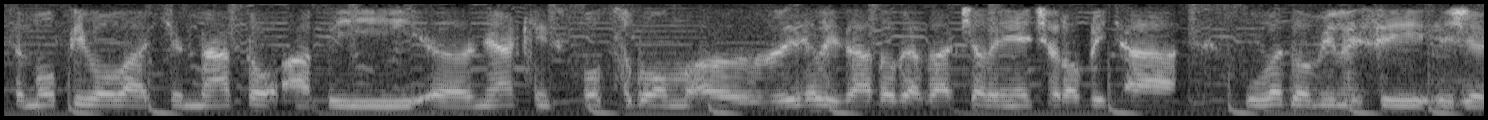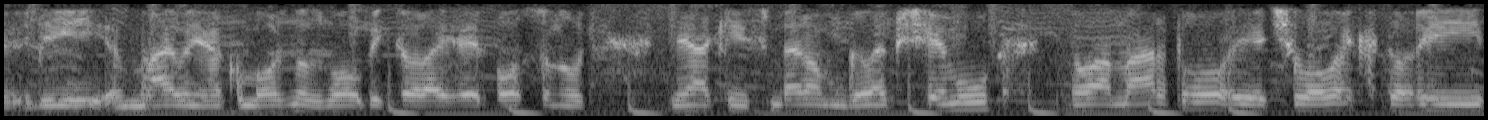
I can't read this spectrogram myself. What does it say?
chce motivovať na to, aby e, nejakým spôsobom e, zvyhli zadok a začali niečo robiť a uvedomili si, že vždy majú nejakú možnosť voľby, ktorá ich je posunúť nejakým smerom k lepšiemu. No a Marpo je človek, ktorý e,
